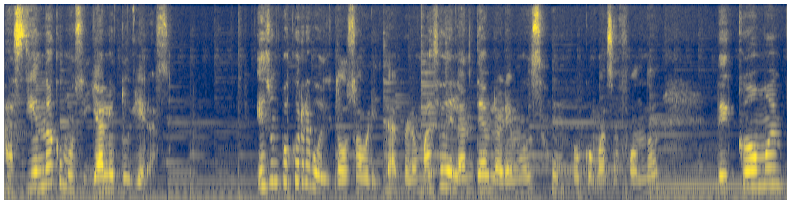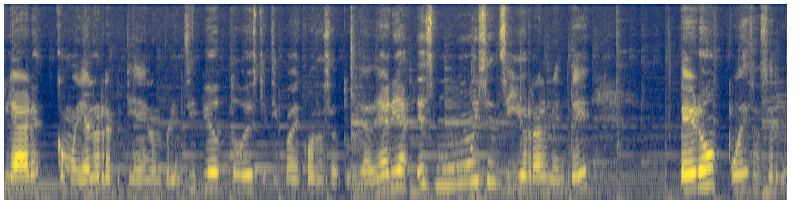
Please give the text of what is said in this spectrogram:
haciendo como si ya lo tuvieras. Es un poco revoltoso ahorita, pero más adelante hablaremos un poco más a fondo de cómo emplear, como ya lo repetí en un principio, todo este tipo de cosas a tu vida diaria. Es muy sencillo realmente, pero puedes hacer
